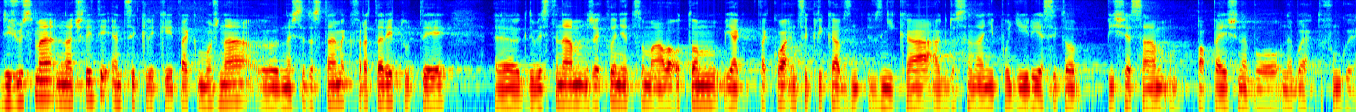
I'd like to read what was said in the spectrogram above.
Když už jsme načli ty encykliky, tak možná, eh, než se dostaneme k Frateri Tutti, eh, kdybyste nám řekli něco málo o tom, jak taková encyklika vzniká a kdo se na ní podílí, jestli to píše sám papež nebo, nebo jak to funguje?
